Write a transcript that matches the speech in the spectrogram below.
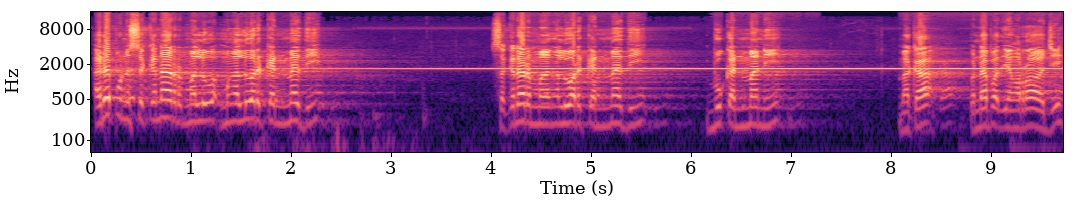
Adapun sekedar mengeluarkan madi sekedar mengeluarkan madi bukan mani maka pendapat yang rajih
